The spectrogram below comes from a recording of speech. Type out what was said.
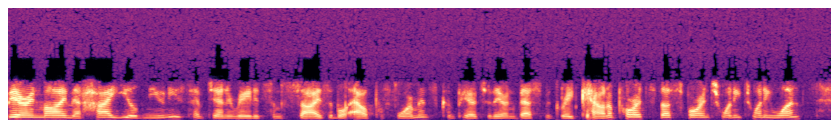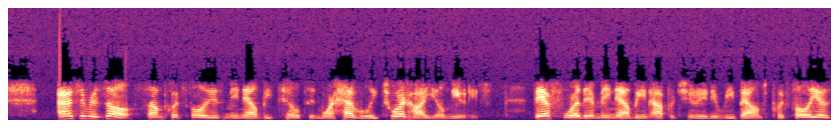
Bear in mind that high yield munis have generated some sizable outperformance compared to their investment grade counterparts thus far in 2021. As a result, some portfolios may now be tilted more heavily toward high yield munis. Therefore, there may now be an opportunity to rebalance portfolios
